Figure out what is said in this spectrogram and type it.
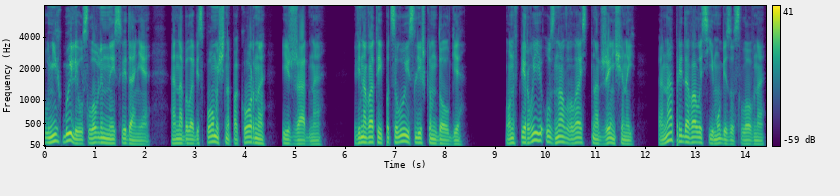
У них были условленные свидания. Она была беспомощна, покорна и жадна. Виноватые поцелуи слишком долги. Он впервые узнал власть над женщиной. Она предавалась ему безусловно.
